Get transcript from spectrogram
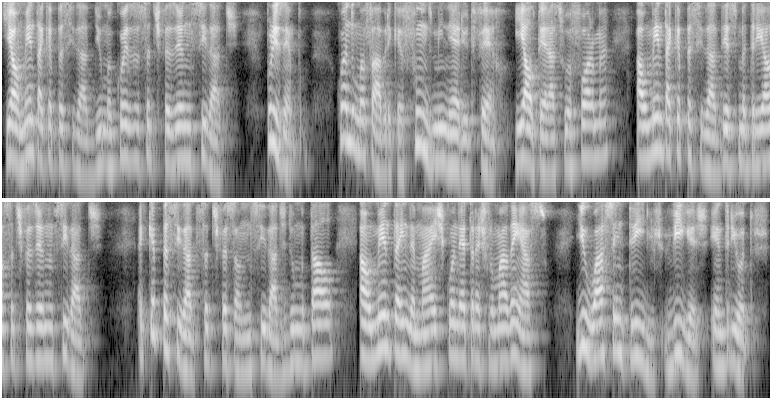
que aumenta a capacidade de uma coisa satisfazer necessidades. Por exemplo, quando uma fábrica funde minério de ferro e altera a sua forma, aumenta a capacidade desse material satisfazer necessidades. A capacidade de satisfação de necessidades do metal aumenta ainda mais quando é transformado em aço, e o aço em trilhos, vigas, entre outros.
